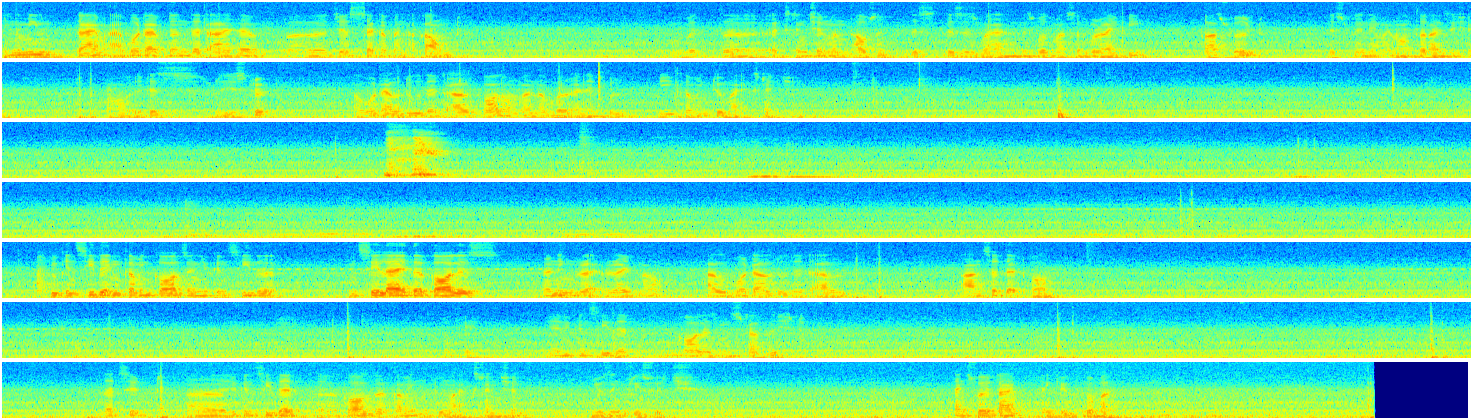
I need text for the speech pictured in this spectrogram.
in the meantime I, what I've done that I have uh, just set up an account with uh, extension 1000 this this is my this was my server IP password display name and authorization. Uh, it is registered. Uh, what I'll do that I'll call on my number and it will be coming to my extension you can see the incoming calls and you can see the in CLI the call is running ri right now. I'll what I'll do that I'll answer that call. Okay. Here you can see that call has been established that's it. Uh, you can see that uh, calls are coming to my extension using FreeSwitch. Thanks for your time. Thank you. Bye bye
